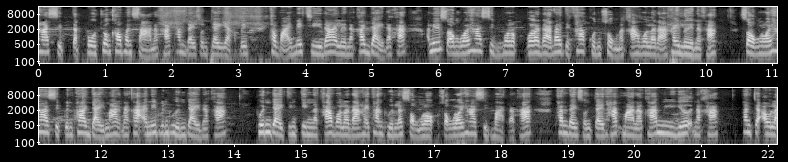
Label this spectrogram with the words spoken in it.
250 จัดโปรช่วงเข้าพรรษานะคะ ท่านใดสนใจอยากไปถวายแม่ชีได้เลยนะคะ ใหญ่นะคะ อันนี้ 250วรวรดาได้แต่ค่าขนส่งนะคะ วรดาให้เลยนะคะ 250 เป็นผ้าใหญ่มากนะคะ อันนี้เป็นผืนใหญ่นะคะ พื้นใหญ่จริง ๆนะคะ วรดาให้ท่านพื้นละ2 250 บาทนะคะ ท่านใดสนใจทักมานะคะ มีเยอะนะคะ ท่านจะเอาห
